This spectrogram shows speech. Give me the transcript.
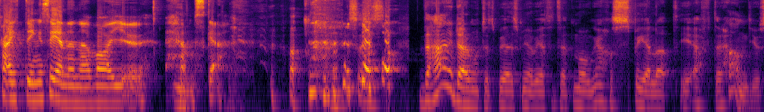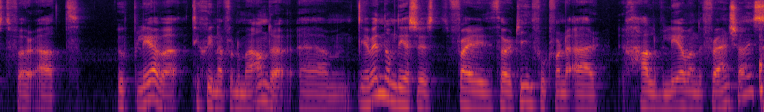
Fighting-scenerna var ju hemska. Precis. Det här är däremot ett spel som jag vet att rätt många har spelat i efterhand just för att uppleva, till skillnad från de här andra. Ehm, jag vet inte om det är så just Friday the 13 fortfarande är halvlevande franchise.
